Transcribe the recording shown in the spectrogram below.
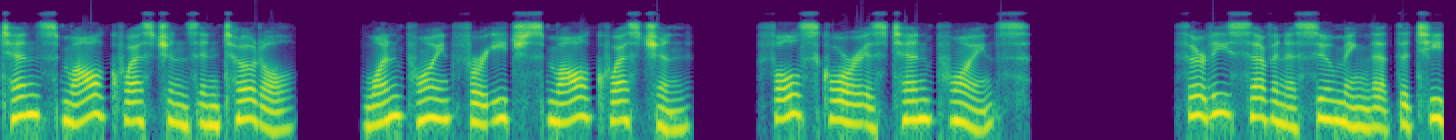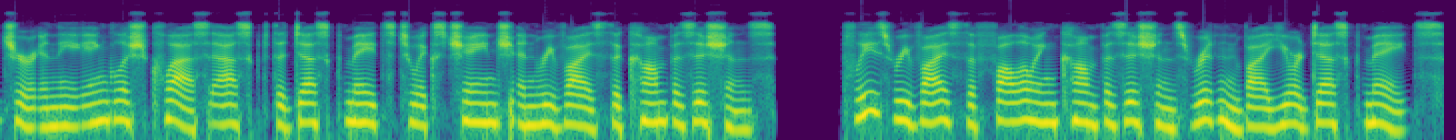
10 small questions in total. 1 point for each small question. Full score is 10 points. 37 Assuming that the teacher in the English class asked the desk mates to exchange and revise the compositions, please revise the following compositions written by your desk mates.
